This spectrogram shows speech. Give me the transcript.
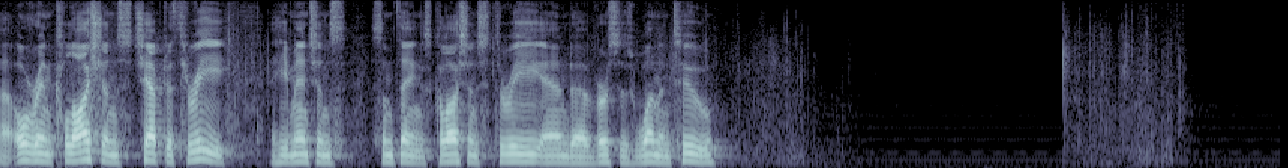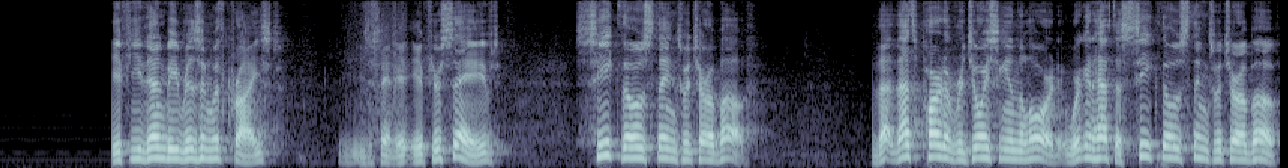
Uh, over in Colossians chapter 3, he mentions some things. Colossians 3 and uh, verses 1 and 2. If ye then be risen with Christ, he's just saying, if you're saved, seek those things which are above. That, that's part of rejoicing in the Lord. We're going to have to seek those things which are above,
